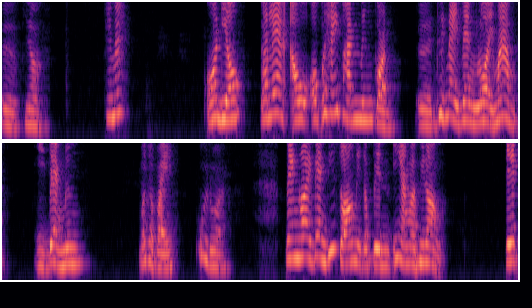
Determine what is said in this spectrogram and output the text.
เออ พี่น้องใช่ไหมอ๋อเดี๋ยว ตอนแรกเอาเอาไปให้พันหนึ่งก่อน เออ ถึงได้แบ่งร้อยมาอีกแบ่งหนึ่งว่าต่อไป โอ้ยด้วยแบ่งร้อยแบ่งที่สองนี่ก็เป็นอีหยังล่ะพี่น้องเจ็ด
